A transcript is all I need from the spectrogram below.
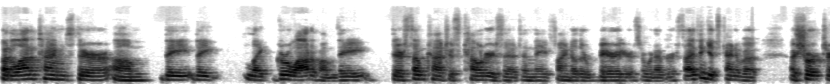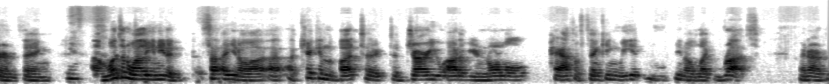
but a lot of times they're um, they they like grow out of them. They their subconscious counters it and they find other barriers or whatever. So I think it's kind of a, a short term thing. Yeah. Um, once in a while, you need a you know a, a kick in the butt to to jar you out of your normal path of thinking. We get you know like ruts in our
